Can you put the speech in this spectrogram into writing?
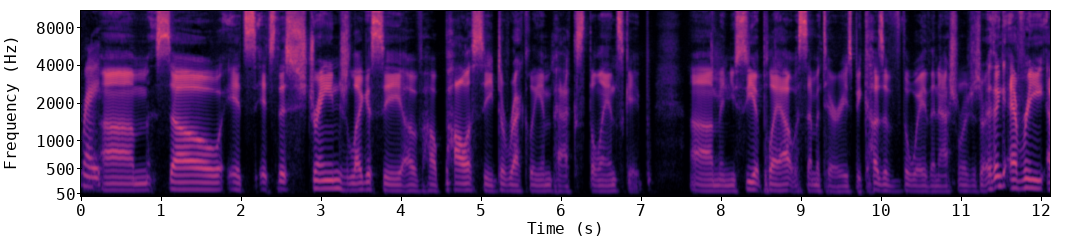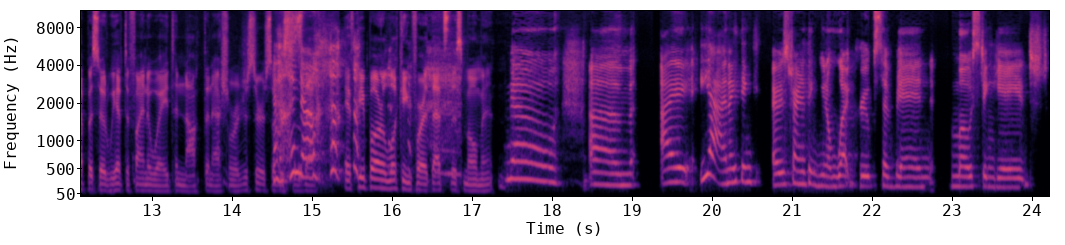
Right. Um, so it's it's this strange legacy of how policy directly impacts the landscape. Um, and you see it play out with cemeteries because of the way the National Register. I think every episode we have to find a way to knock the National Register. So this is no. if people are looking for it, that's this moment. No, um, I yeah, and I think I was trying to think. You know, what groups have been most engaged,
